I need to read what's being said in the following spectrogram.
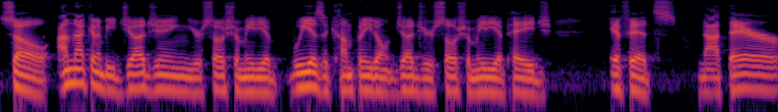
So I'm not going to be judging your social media. We as a company don't judge your social media page if it's not there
